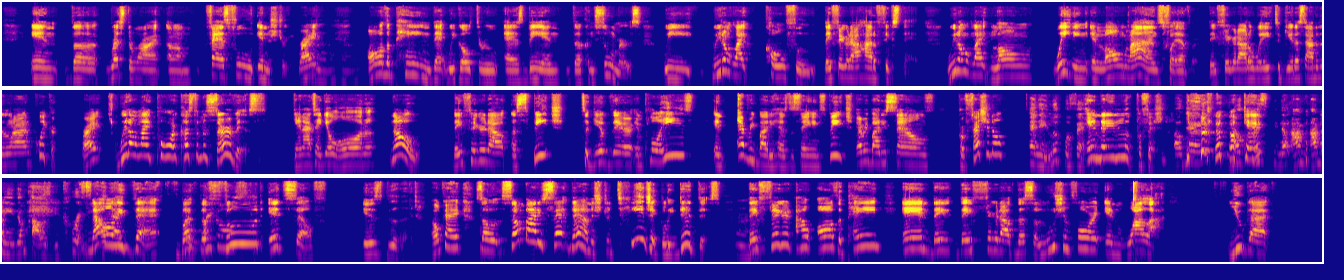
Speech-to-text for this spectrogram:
in the restaurant um fast food industry, right? Mhm. all the pain that we go through as being the consumers. We we don't like cold food. They figured out how to fix that. We don't like long waiting in long lines forever. They figured out a way to get us out of the line quicker, right? We don't like poor customer service. Can I take your order? No. They figured out a speech to give their employees and everybody has the same speech. Everybody sounds professional And they look professional. and they look professional. okay. No Okay. crispy, no, I'm, I mean, them collars be crisp. Not okay? only that, but No the food itself is good. Okay. So somebody sat down and strategically did this. Mhm. They figured out all the pain and they they figured out the solution for it and voila. You got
